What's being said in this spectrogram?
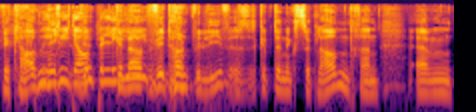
wir glauben We- nicht. we don't wir, believe. Genau, we don't believe. Es, es gibt ja nichts zu glauben dran. Ähm,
